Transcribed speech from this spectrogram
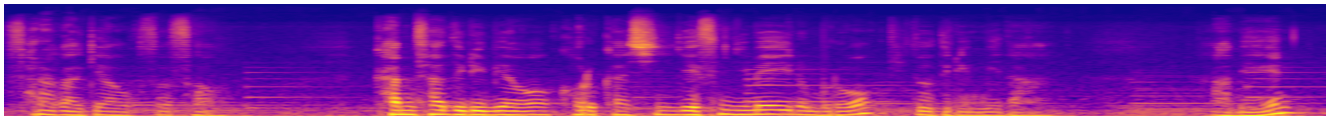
살아가게 하옵소서. 감사드리며 거룩하신 예수님의 이름으로 기도드립니다. 아멘.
